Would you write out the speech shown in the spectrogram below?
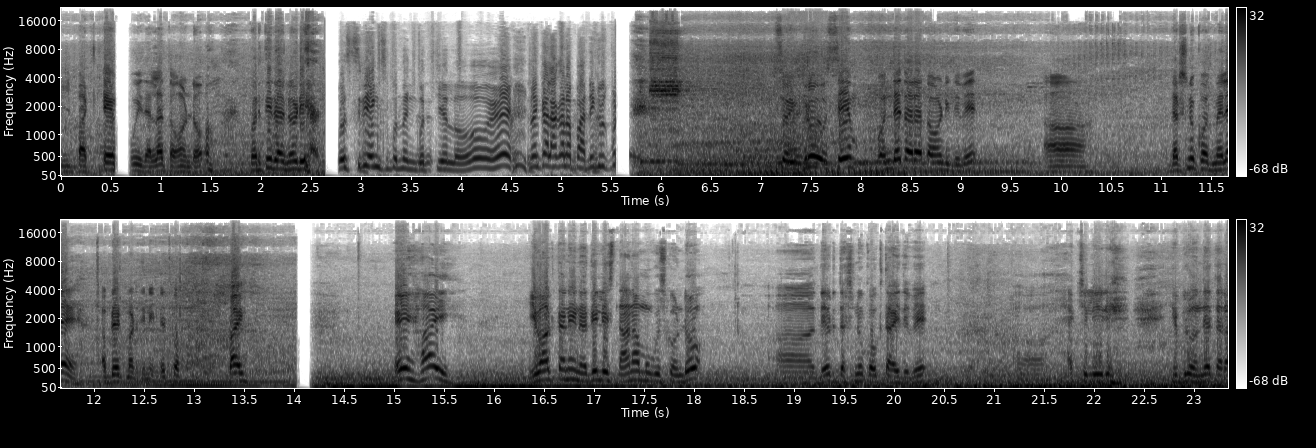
ಇಲ್ಲಿ ಬಟ್ಟೆ ಇದೆಲ್ಲ ತಗೊಂಡು. ಬರ್ತಿದ್ದ ನೋಡಿ. ಸೊ ಇಬ್ರು ಸೇಮ್ ಒಂದೇ ಥರ ತಗೊಂಡಿದ್ದೀವಿ. ಆ, ದರ್ಶನಕ್ಕೆ ಹೋದ್ಮೇಲೆ ಅಪ್ಡೇಟ್ ಮಾಡ್ತೀನಿ. ಎತ್ಕೋ ಬಾಯ್ ಏ ಹಾಯ್. ಇವಾಗ ತಾನೇ ನದಿಲಿ ಸ್ನಾನ ಮುಗಿಸ್ಕೊಂಡು ದೇವ್ರ ದರ್ಶನಕ್ಕೆ ಹೋಗ್ತಾ ಇದ್ದೀವಿ. ಆ್ಯಕ್ಚುಲಿ ಇಬ್ರು ಒಂದೇ ತರ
